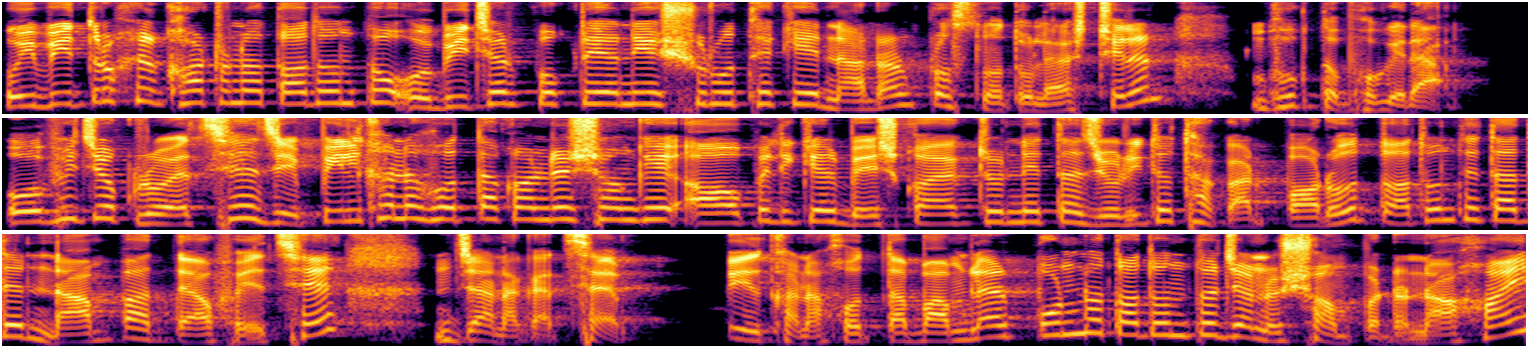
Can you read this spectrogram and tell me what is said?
ওই বিদ্রোহের ঘটনা তদন্ত ও বিচার প্রক্রিয়া নিয়ে শুরু থেকে নানান প্রশ্ন তুলে আসছিলেন ভুক্তভোগীরা। অভিযোগ রয়েছে যে, পিলখানা হত্যাকাণ্ডের সঙ্গে আওয়ামী লীগের বেশ কয়েকজন নেতা জড়িত থাকার পরও তদন্তে তাদের নাম বাদ দেওয়া হয়েছে, জানা গেছে। পিলখানা হত্যা মামলার পূর্ণ তদন্ত যেন সম্পন্ন না হয়,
